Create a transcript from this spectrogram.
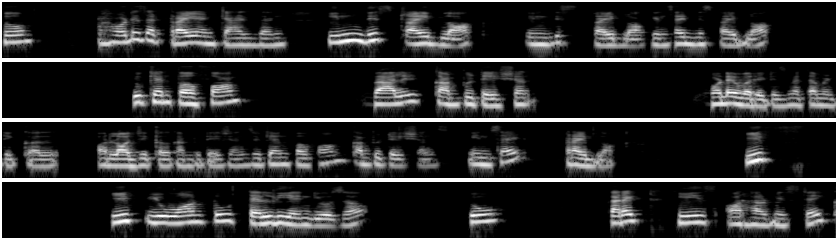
So what is a try and catch then? In this try block in this try block inside this try block you can perform valid computation whatever it is mathematical or logical computations. You can perform computations inside try block if if you want to tell the end user to correct his or her mistake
